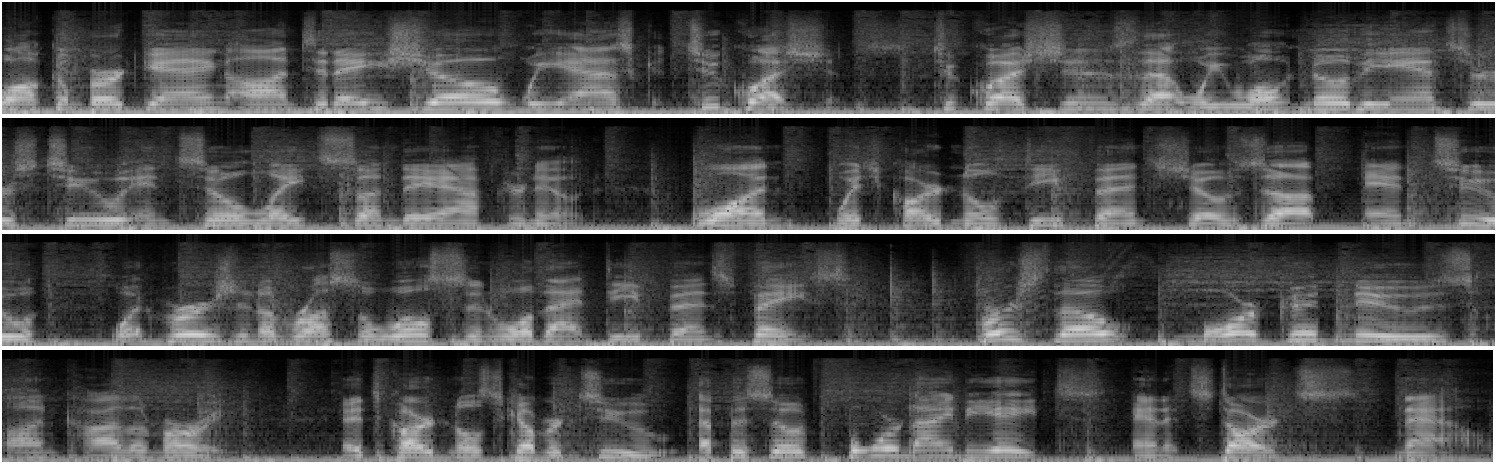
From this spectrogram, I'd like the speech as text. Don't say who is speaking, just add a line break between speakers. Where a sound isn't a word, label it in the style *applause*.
Welcome, Bird Gang. On today's show, we ask two questions. Two questions that we won't know the answers to until late Sunday afternoon. One, which Cardinals defense shows up? And two, what version of Russell Wilson will that defense face? First, though, more good news on Kyler Murray. It's Cardinals Cover 2, episode 498, and it starts now.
